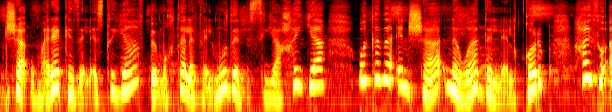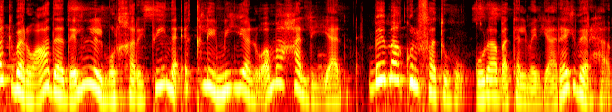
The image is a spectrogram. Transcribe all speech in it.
إنشاء مراكز الاصطياف بمختلف المدن السياحية وكذا إنشاء نواد للقرب حيث أكبر عدد للمنخرطين اقليميا ومحليا بما كلفته قرابة الملياري درهم.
